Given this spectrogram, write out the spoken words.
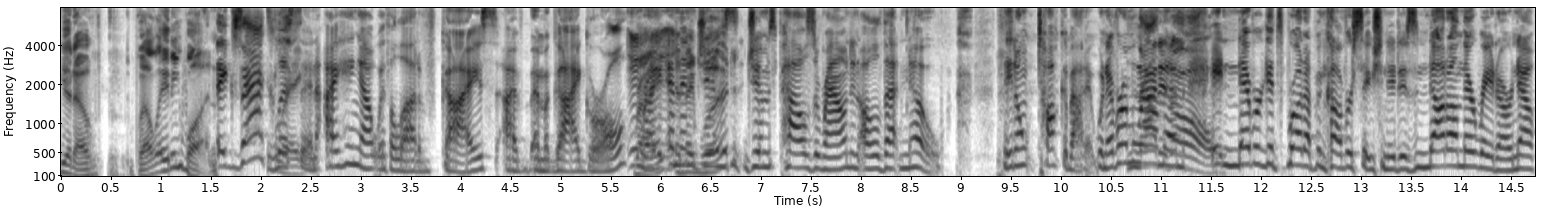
you know, well, anyone. exactly. Listen, I hang out with a lot of guys. i I'm a guy girl, right? Right, And, and then they Jim's, would? Jim's pals around and all of that. No, they don't talk about it. Whenever I'm around them, all. it never gets brought up in conversation. It is not on their radar. Now,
